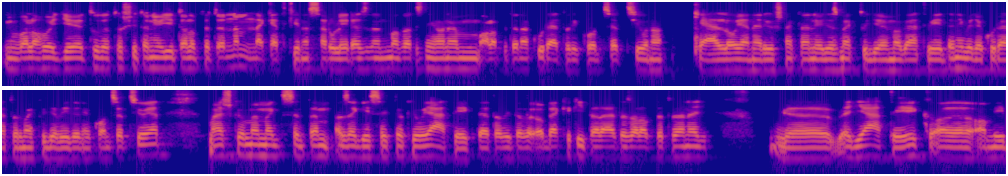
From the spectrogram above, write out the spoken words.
valahogy tudatosítani, hogy itt alapvetően nem neked kéne szarul érezned magad, hanem alapvetően a kurátori koncepciónak kell olyan erősnek lenni, hogy ez meg tudja magát védeni, vagy a kurátor meg tudja védeni a koncepcióját. Máskülönben meg szerintem az egész egy tök jó játék, tehát amit a Beke kitalált, az alapvetően egy, egy játék, ami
